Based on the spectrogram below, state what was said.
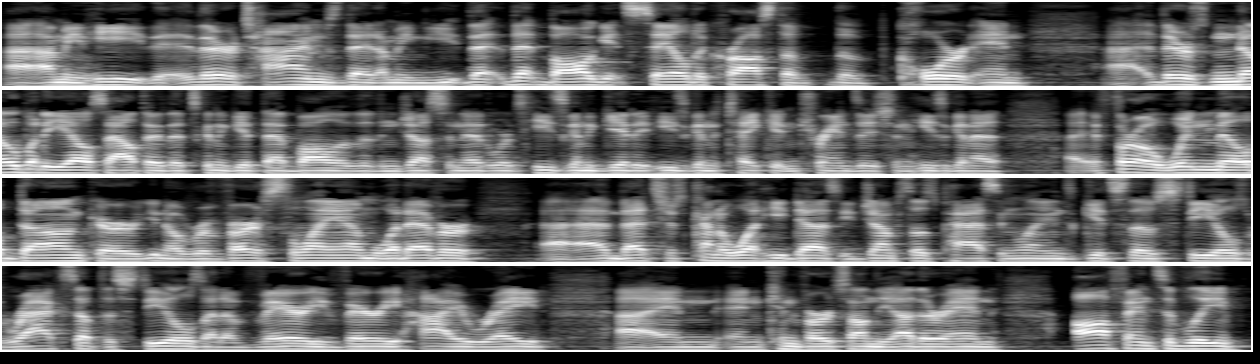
Uh, I mean, he. There are times that I mean you, that that ball gets sailed across the the court and uh, there's nobody else out there that's going to get that ball other than Justin Edwards. He's going to get it. He's going to take it in transition. He's going to uh, throw a windmill dunk or you know reverse slam, whatever. Uh, and that's just kind of what he does. He jumps those passing lanes, gets those steals, racks up the steals at a very very high rate, uh, and and converts on the other end. Offensively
